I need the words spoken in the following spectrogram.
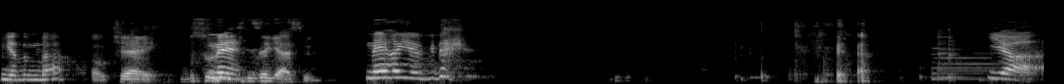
Yanımda. Okey. Bu soru Ne? ikinize gelsin. Ne hayır bir dakika. ya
